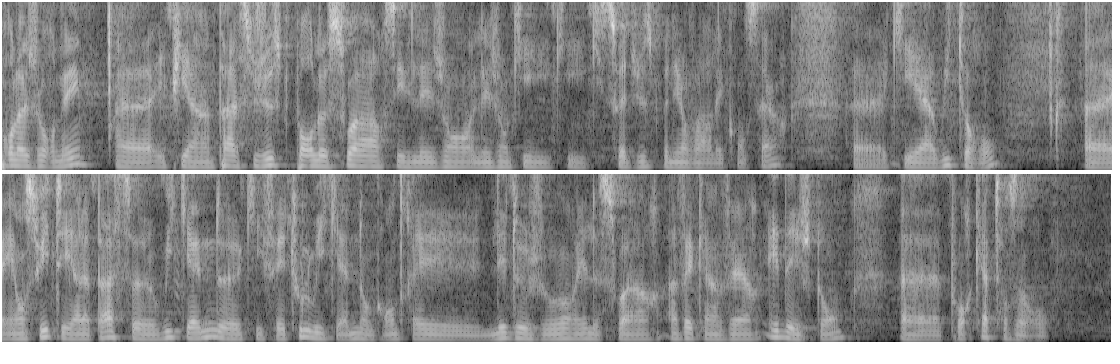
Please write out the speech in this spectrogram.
pour la journée. Euh, et puis un pass juste pour le soir, si les gens, les gens qui, souhaitent juste venir voir les concerts, euh, qui est à 8 euros. Euh, et ensuite, il y a la passe week-end qui fait tout le week-end, donc rentrer les deux jours et le soir avec un verre et des jetons pour 14 euros.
